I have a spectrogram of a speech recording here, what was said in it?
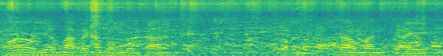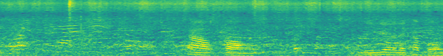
โอ้เยอะมากเลยครับผมโรงทานข้าวมันไก่ข้าวกล่องมีเยอะเลยครับผม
